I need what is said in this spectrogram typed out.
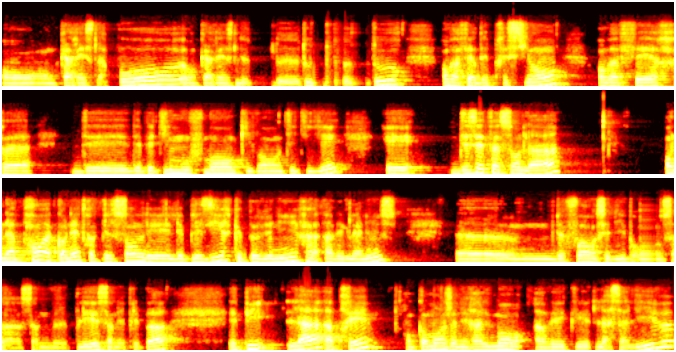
on caresse la peau, on caresse le, tout autour, on va faire des pressions, on va faire euh, des, des, petits mouvements qui vont titiller. Et de cette façon-là, on apprend à connaître quels sont les, les plaisirs que peut venir avec l'anus euh, des fois, on s'est dit, bon, ça, ça me plaît, ça me plaît pas. Et puis là, après, on commence généralement avec la salive,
